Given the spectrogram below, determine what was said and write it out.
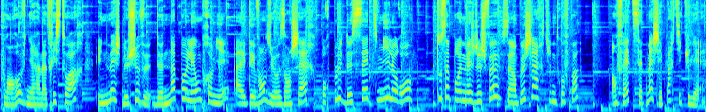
Pour en revenir à notre histoire, une mèche de cheveux de Napoléon Ier a été vendue aux enchères pour plus de 7000 euros. Tout ça pour une mèche de cheveux, c'est un peu cher, tu ne trouves pas? En fait, cette mèche est particulière.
